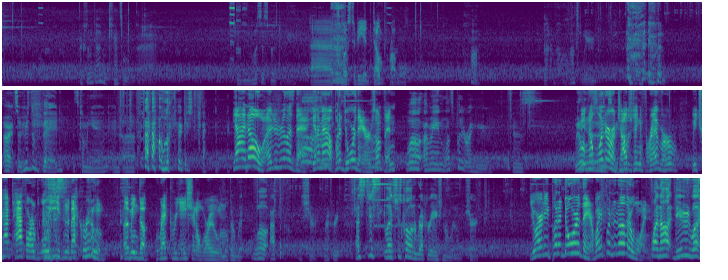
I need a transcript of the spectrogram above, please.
Actually, let me go ahead and cancel that. And then what's this supposed to be? Uh, it's supposed to be a dump rubble. Huh. I don't know. That's weird. Alright, so here's the bed that's coming in, and uh, look, they're distracted. Yeah, I know. I just realized that. Get him out. Put a door there or something. Well, I mean, let's put it right here, because we I mean, no wonder our jobs are taking forever. We trapped half our employees in the back room. I mean, the recreational room. The re- well, I, sure, recre- Let's just let's just call it a recreational room. Sure. You already put a door there. Why you putting another one? Why not, dude? What?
